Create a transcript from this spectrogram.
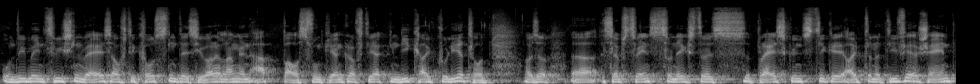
und wie man inzwischen weiß, auch die Kosten des jahrelangen Abbaus von Kernkraftwerken nie kalkuliert hat. Also selbst wenn es zunächst als preisgünstige Alternative erscheint,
